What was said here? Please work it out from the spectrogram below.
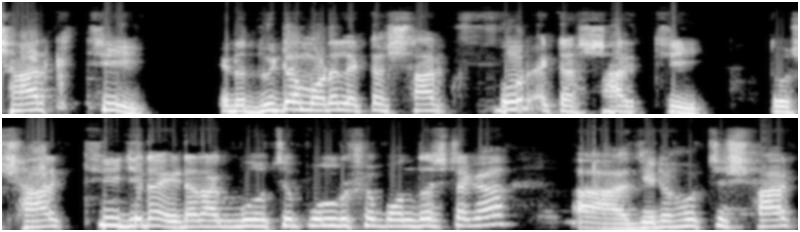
শার্ক থ্রি এটা দুইটা মডেল একটা শার্ক ফোর একটা শার্ক থ্রি তো শার্ক থ্রি যেটা, এটা রাখব হচ্ছে পনেরোশো পঞ্চাশ টাকা, আর যেটা হচ্ছে শার্ক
